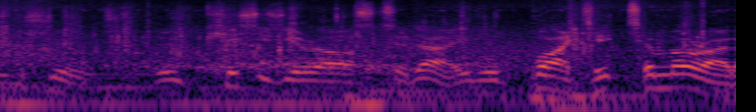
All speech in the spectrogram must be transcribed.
In short, who kisses your ass today will bite it tomorrow.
